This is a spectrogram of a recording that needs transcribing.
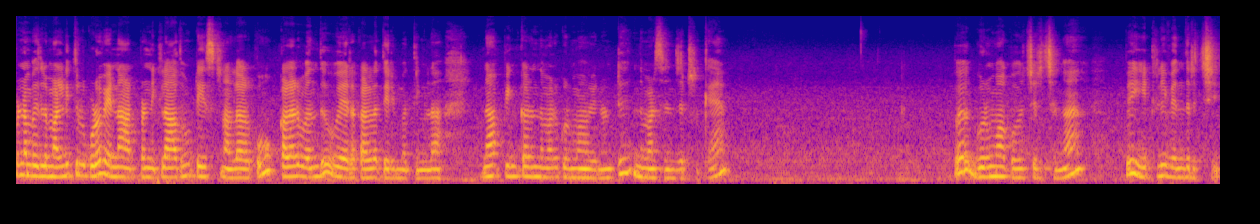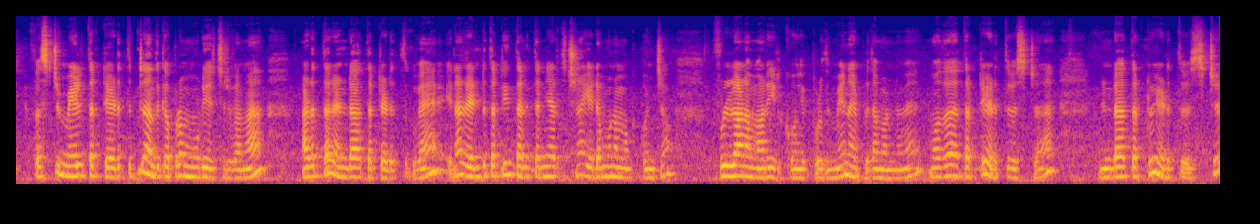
இப்போ நம்ம இதில் மல்லித்தூள் கூட வேணால் ஆட் பண்ணிக்கலாம். அதுவும் டேஸ்ட் நல்லாயிருக்கும். கலர் வந்து வேறு கலரில் தெரியும் பார்த்தீங்களா நான் பிங்க் கலர் இந்த மாதிரி குருமா வேணும்ட்டு இந்த மாதிரி செஞ்சிட்ருக்கேன். இப்போ குருமா கொதிச்சிருச்சுங்க. இப்போ இட்லி வெந்துருச்சு. ஃபஸ்ட்டு மேல் தட்டை எடுத்துகிட்டு அதுக்கப்புறம் மூடி வச்சுருவேங்க. அடுத்த ரெண்டாவது தட்டை எடுத்துக்குவேன். ஏன்னா ரெண்டு தட்டையும் தனித்தனியாக எடுத்துச்சுன்னா இடமும் நமக்கு கொஞ்சம் ஃபுல்லான மாதிரி இருக்கும் எப்பொழுதுமே. நான் இப்படி தான் பண்ணுவேன். முதல் தட்டு எடுத்து வச்சிட்டேன். ரெண்டாவது தட்டும் எடுத்து வச்சுட்டு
